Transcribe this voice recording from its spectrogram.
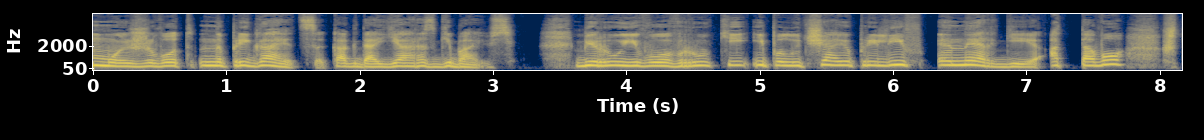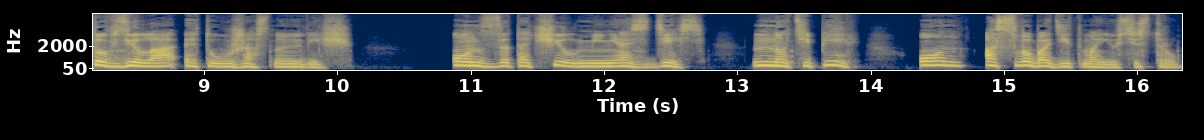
мой живот напрягается, когда я разгибаюсь. Беру его в руки и получаю прилив энергии от того, что взяла эту ужасную вещь. Он заточил меня здесь, но теперь он освободит мою сестру.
